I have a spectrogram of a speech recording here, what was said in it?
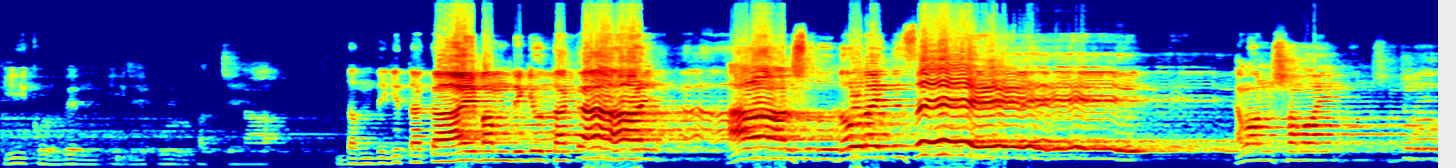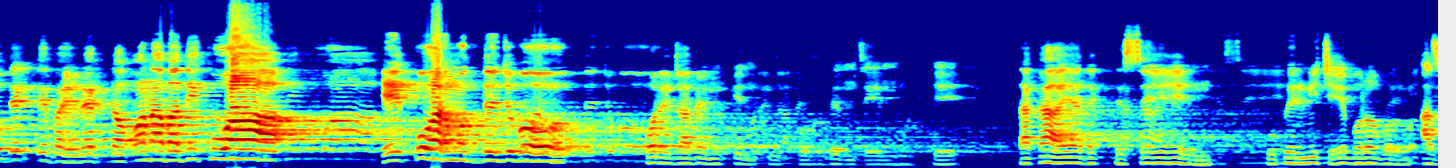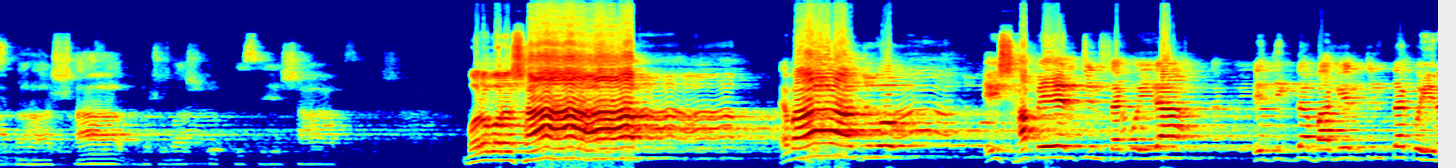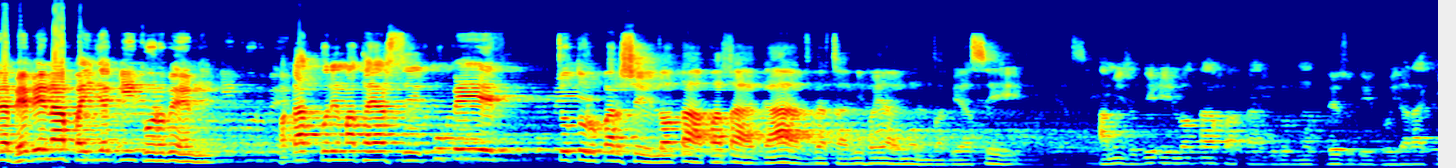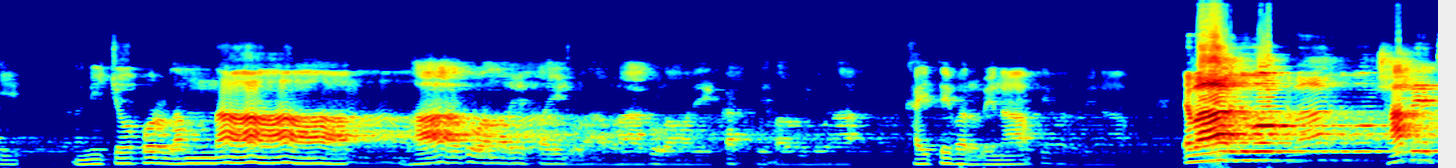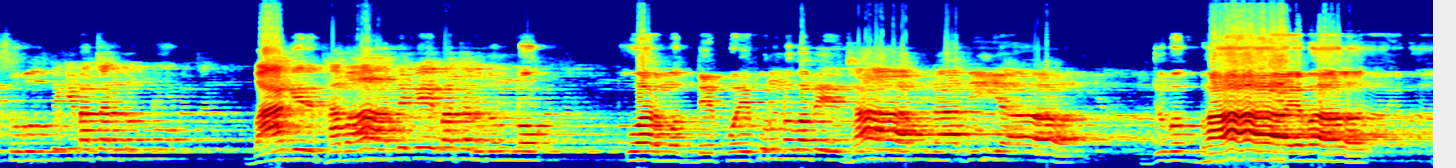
কি করবেন? কুল পাচ্ছে না। ডান দিকে তাকায়, বাম দিকেও তাকায়, আর শুধু দৌড়াইতেছে। এমন সময় যুবক দেখতে পাইল একটা অনাবাদী কুয়া। এই কুয়ার মধ্যে যুবক পরে যাবেন, কিন্তু করবেন যে মুহূর্তে। তাকায়া দেখতেছেন কূপের নিচে বড় বড় আজদাহা সাপ বসবাস করতেছে, সাপ। বড় বড় সাপ। এবার যুবক, এই সাপের চিন্তা কইরা এই দিকটা বাঘের চিন্তা কইরা ভেবে না পাইয়া কি করবেন? হঠাৎ করে মাথায় আসছে কূপের চতুর্পার্শ্বে লতা পাতা গাছ গাছালি হয়ে এমন ভাবে আছে। আমি যদি এই লতা পাতাগুলোর মধ্যে যদি ধইরা রাখি, নিচেও পড়লাম না। ভাগও আমারে পাইব না, ভাগও আমারে কাটতে পারব না, খাইতে পারবে না। এবার যুবক, সাপের সবুল থেকে বাঁচার জন্য, বাঘের থাবা থেকে বাঁচার জন্য কুয়ার মধ্যে পরিপূর্ণভাবে ঝাঁপ না দিয়া যুবক ভাই এবার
